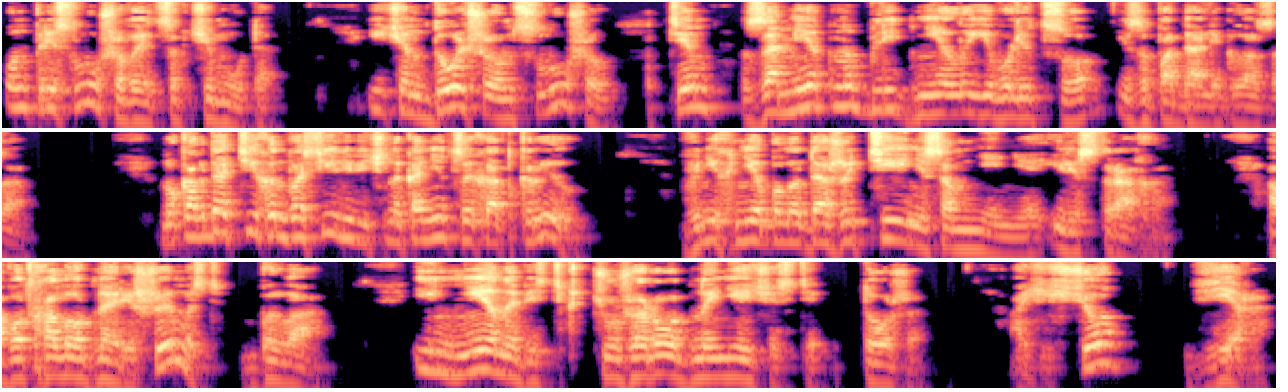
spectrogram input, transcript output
он прислушивается к чему-то, и чем дольше он слушал, тем заметно бледнело его лицо и западали глаза. Но когда Тихон Васильевич наконец их открыл, в них не было даже тени сомнения или страха. А вот холодная решимость была и ненависть к чужеродной нечисти тоже. А еще вера.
